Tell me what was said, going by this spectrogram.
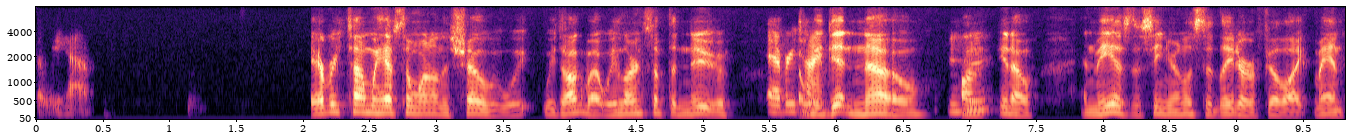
that we have. Every time we have someone on the show, we, we talk about it, we learn something new Every time we didn't know on Mhm. you know and me as the senior enlisted leader feel like man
